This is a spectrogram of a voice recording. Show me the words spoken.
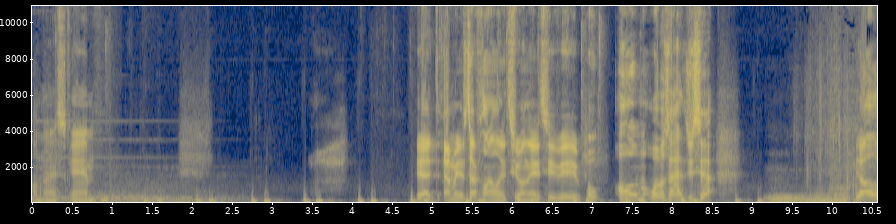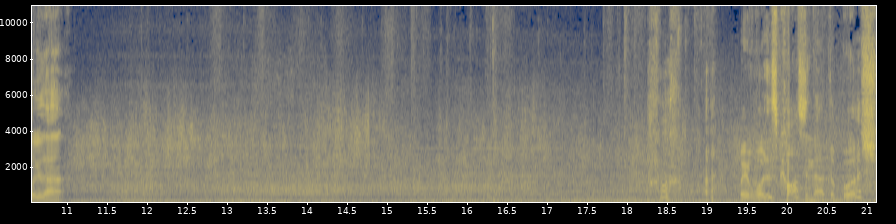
Oh, nice game. Yeah, I mean, it's definitely only two on the ATV. Whoa. Oh, what was that? Did you see that? Yo, look at that. Wait, what is causing that? The bush?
